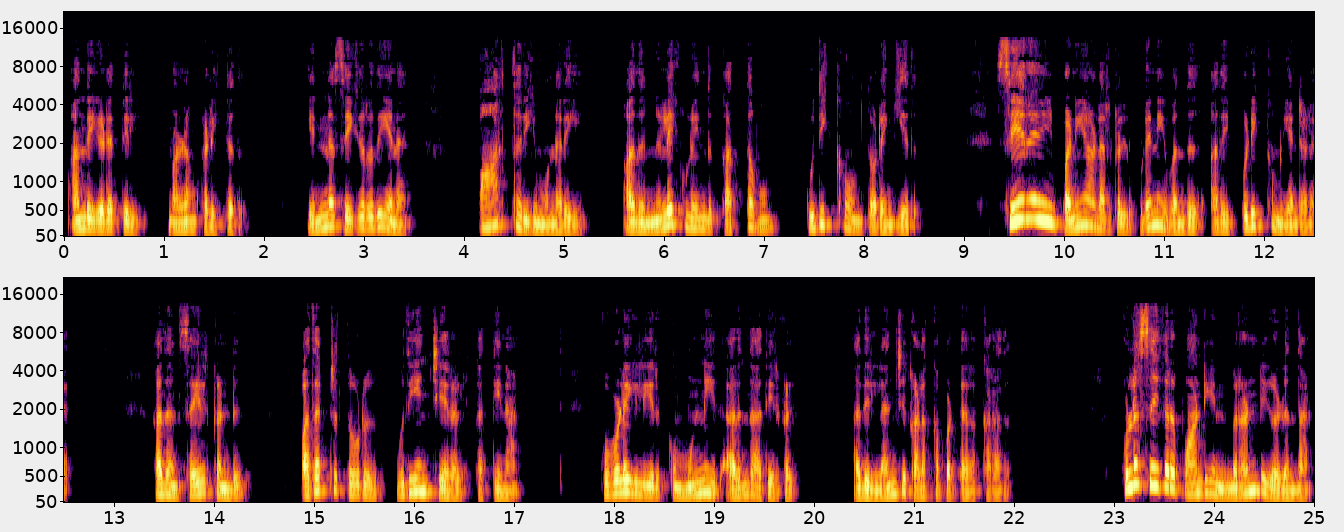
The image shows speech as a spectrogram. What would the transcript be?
அந்த இடத்தில் மழம் கழித்தது. என்ன செய்கிறது என பார்த்தறியும் முன்னரே அது நிலை குலைந்து கத்தவும் குதிக்கவும் தொடங்கியது. சேரனின் பணியாளர்கள் உடனே வந்து அதை பிடிக்க முயன்றனர் அதன் செயல் கண்டு பதற்றத்தோடு உதயஞ்சேரல் கத்தினான். குவளையில் இருக்கும் முன்னீர் அருந்தாதீர்கள். அதில் நஞ்சு கலக்கப்பட்டிருக்கிறது. குலசேகர பாண்டியன் மிரண்டு எழுந்தான்.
